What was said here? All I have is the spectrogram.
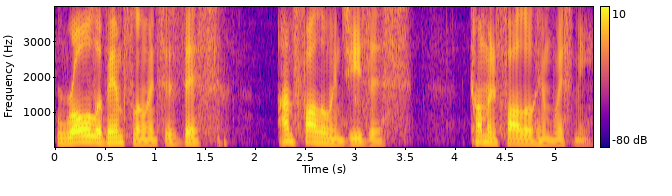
role of influence is this I'm following Jesus. Come and follow him with me.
